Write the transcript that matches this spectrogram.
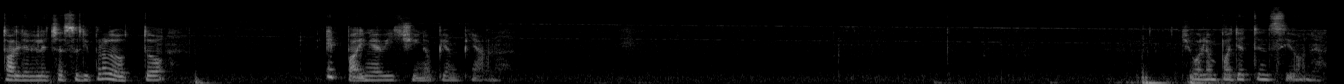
togliere l'eccesso di prodotto e poi mi avvicino pian piano. Ci vuole un po' di attenzione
